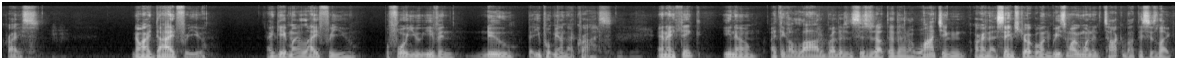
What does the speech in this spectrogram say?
Christ. No, I died for you. I gave my life for you before you even knew that you put me on that cross. Mm-hmm. And I think, you know, I think a lot of brothers and sisters out there that are watching are in that same struggle. And the reason why we wanted to talk about this is like,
